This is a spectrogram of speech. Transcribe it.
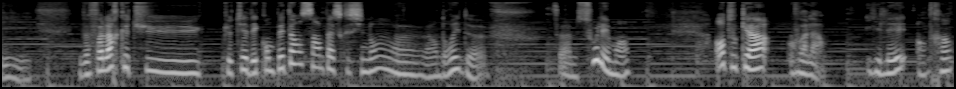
il va falloir que tu, aies des compétences, hein, parce que sinon, euh, Android, euh, ça va me saouler, moi. En tout cas, voilà, il est en train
